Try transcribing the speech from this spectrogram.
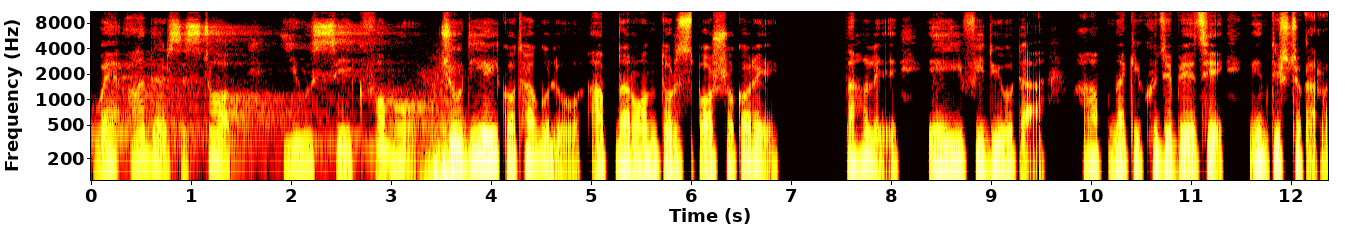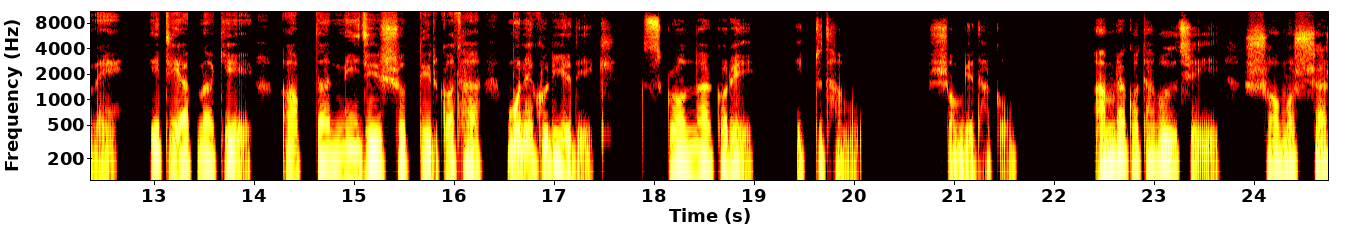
where others stop. You seek for more. যদি এই কথাগুলো আপনার অন্তর স্পর্শ করে তাহলে এই ভিডিওটা আপনাকে খুঁজে পেয়েছে নির্দিষ্ট কারণে। এটি আপনাকে আপনার নিজের সত্যির কথা মনে করিয়ে দিক। স্ক্রল না করে একটু থামুন, সঙ্গে থাকুন। আমরা কথা বলছি সমস্যার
